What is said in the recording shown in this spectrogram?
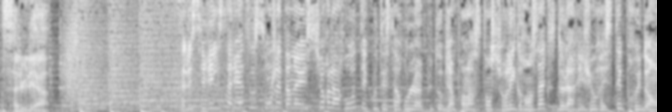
Salut Léa. Salut Cyril, salut à tous. On jette un œil sur la route. Écoutez, ça roule plutôt bien pour l'instant sur les grands axes de la région. Restez prudents.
